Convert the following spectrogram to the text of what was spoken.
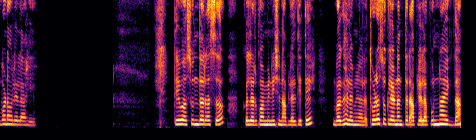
बनवलेला आहे. तेव्हा सुंदर असं कलर कॉम्बिनेशन आपल्याला तिथे बघायला मिळालं. थोडं सुकल्यानंतर आपल्याला पुन्हा एकदा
